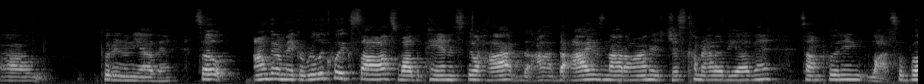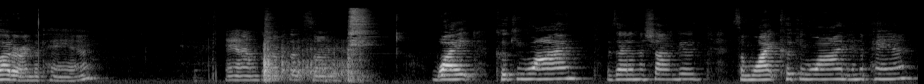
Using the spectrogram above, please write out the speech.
um, put it in the oven. So I'm going to make a really quick sauce while the pan is still hot. The, uh, the eye is not on. It's just come out of the oven. So I'm putting lots of butter in the pan. And I'm going to put some white cooking wine. Is that in the shot good? Some white cooking wine in the pan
